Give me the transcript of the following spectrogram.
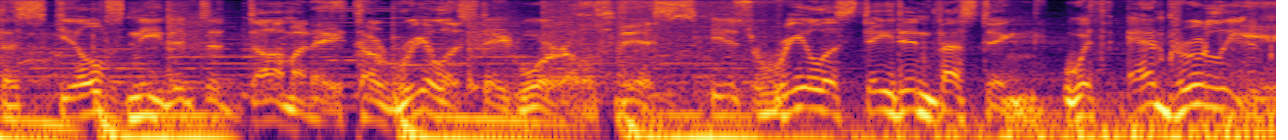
the skills needed to dominate the real estate world. This is Real Estate Investing with Andrew Lieb.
